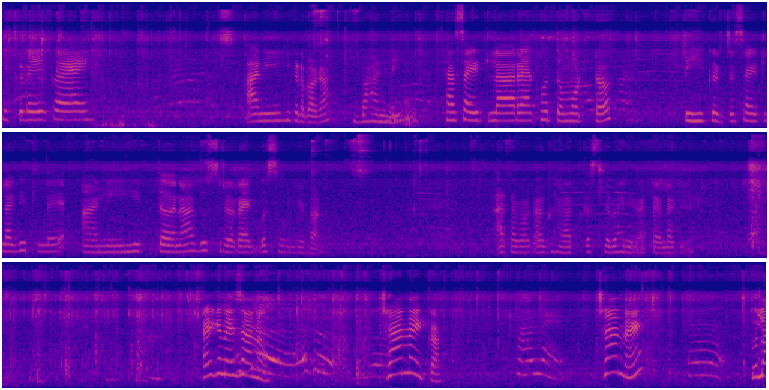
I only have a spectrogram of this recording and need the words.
तिकडे काय? आणि इकडे बघा भांडी. ह्या साईडला रॅक होतं मोठं. ते इकडच्या साईडला घेतलंय आणि इथं ना दुसरं रॅक बसवले बघा. आता बघा घरात कसले भारी वाटायला लागले. आहे की नाही सानू छान आहे का? छान आहे. तुला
